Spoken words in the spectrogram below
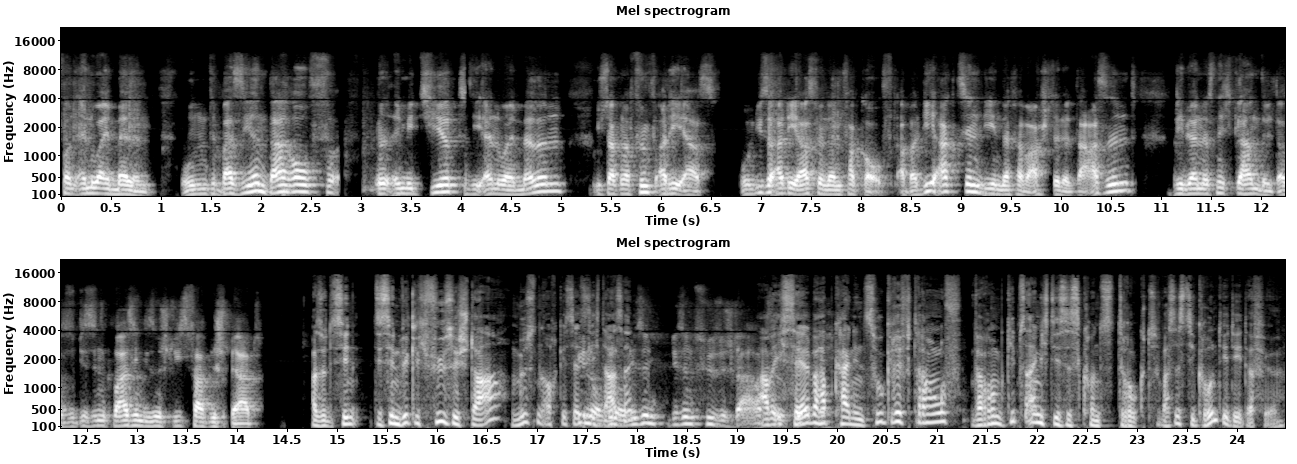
von NY Mellon. Und basieren darauf emittiert die NY Mellon, ich sag mal, fünf ADRs. Und diese ADRs werden dann verkauft. Aber die Aktien, die in der Verwahrstelle da sind, die werden jetzt nicht gehandelt. Also die sind quasi in diesem Schließfach gesperrt. Also die sind, die sind wirklich physisch da, müssen auch gesetzlich da die sein. sind, die sind physisch da. Aber ich selber habe keinen Zugriff drauf. Warum gibt es eigentlich dieses Konstrukt? Was ist die Grundidee dafür?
